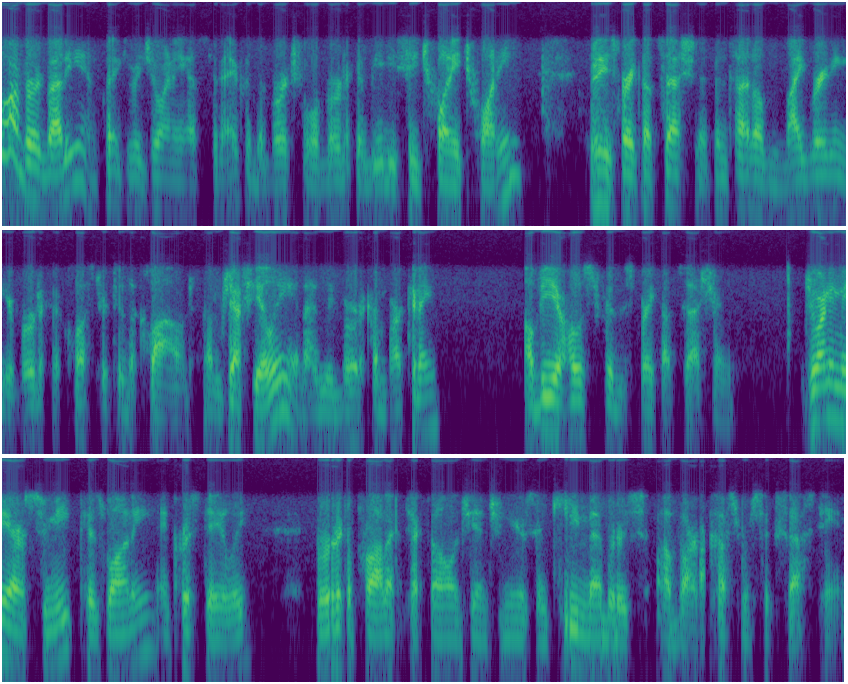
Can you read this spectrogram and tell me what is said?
Hello, everybody, and thank you for joining us today for the virtual Vertica BDC 2020. Today's breakout session is entitled Migrating Your Vertica Cluster to the Cloud. I'm Jeff Healy, and I lead Vertica Marketing. I'll be your host for this breakout session. Joining me are Sumit Keswani and Chris Daly, Vertica product technology engineers and key members of our customer success team.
